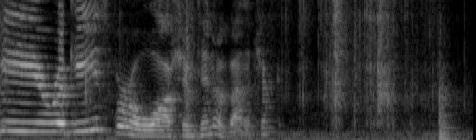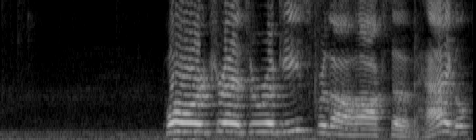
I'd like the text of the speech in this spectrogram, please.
Rookies for Washington of Vanecek. Portrait rookies for the Hawks of Hagel.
